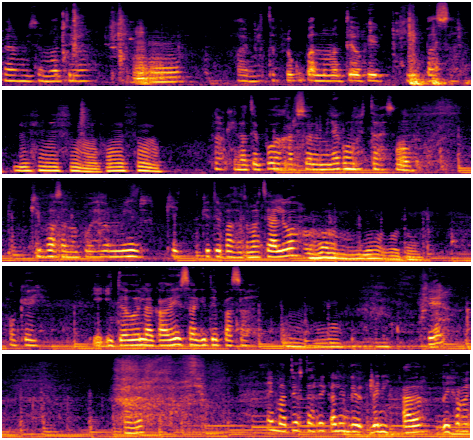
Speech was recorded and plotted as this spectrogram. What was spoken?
Permiso, Mateo. Ay, me estás preocupando, Mateo. ¿Qué, qué pasa? Déjame solo, déjame solo. No, es que no te puedo dejar solo. Mira cómo estás. ¿Qué pasa? ¿No puedes dormir? ¿Qué, qué te pasa? ¿Tomaste algo? Ok. ¿Y, y te duele la cabeza? ¿Qué te pasa? ¿Qué? A ver. Ay, Mateo, estás recaliente. Vení, a ver, déjame.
